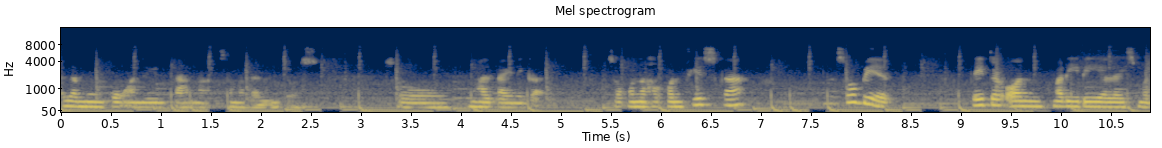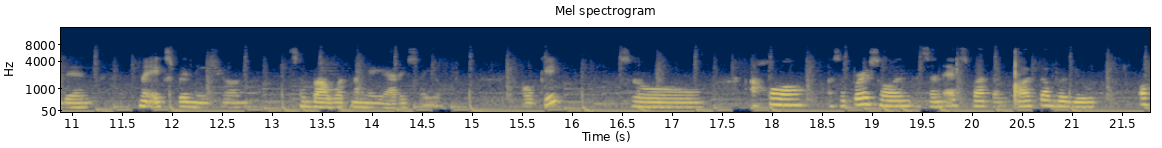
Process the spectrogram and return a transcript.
alam mo kung ano yung tama sa mata ng Diyos. So, mahal tayo ni God. So, kung naka-confuse ka, so be it. Later on, marirealize mo din may explanation sa bawat nangyayari sa'yo. Okay? So, ako, as a person, as an expat, an RW, of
